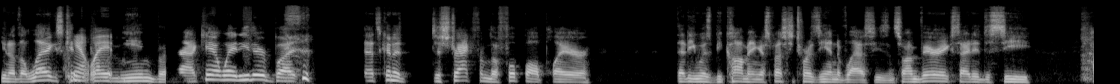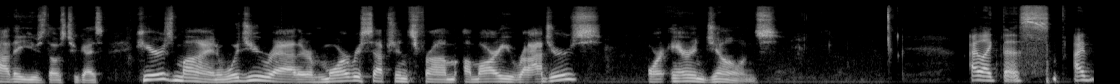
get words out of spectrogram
you know, the legs can can't wait. Mean, but I can't wait either. But that's going to distract from the football player that he was becoming, especially towards the end of last season. So I'm very excited to see how they use those two guys. Here's mine. Would you rather more receptions from Amari Rodgers or Aaron Jones? I like this. I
